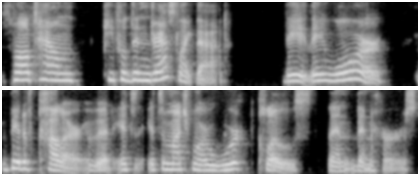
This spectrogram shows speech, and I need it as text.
small town people didn't dress like that. They they wore a bit of color, but it's it's a much more work clothes than than hers.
